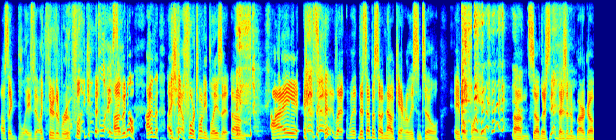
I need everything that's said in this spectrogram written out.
I was like blaze it like through the roof, like. Blaze Uh, but no, I'm I can't 420 blaze it. Um, I this episode now can't release until April 20th. Yeah. Um, so there's there's an embargo.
